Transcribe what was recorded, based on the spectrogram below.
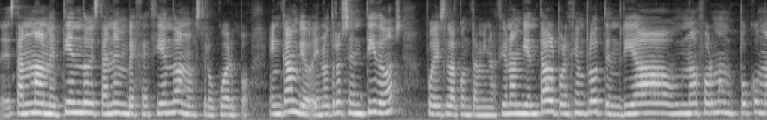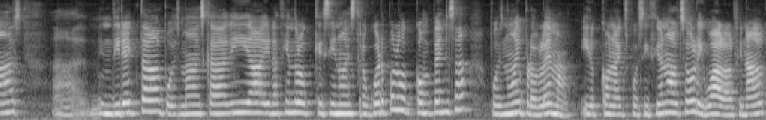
están malmetiendo, están envejeciendo a nuestro cuerpo. En cambio, en otros sentidos, pues la contaminación ambiental, por ejemplo, tendría una forma un poco más ah, indirecta, pues más cada día ir haciendo lo que si nuestro cuerpo lo compensa, pues no hay problema. Y con la exposición al sol igual, al final,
